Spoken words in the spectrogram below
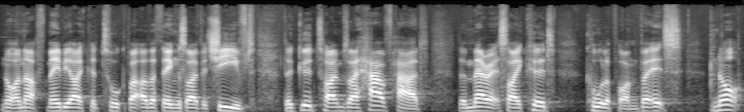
not enough. Maybe I could talk about other things I've achieved, the good times I have had, the merits I could call upon. But it's not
